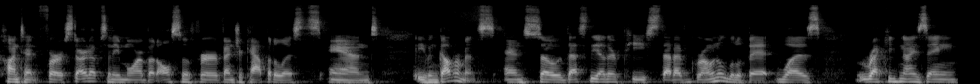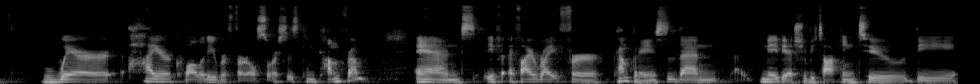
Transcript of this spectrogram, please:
content for startups anymore, but also for venture capitalists and even governments. And so that's the other piece that I've grown a little bit was recognizing where higher quality referral sources can come from. And if, if I write for companies, then maybe I should be talking to the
